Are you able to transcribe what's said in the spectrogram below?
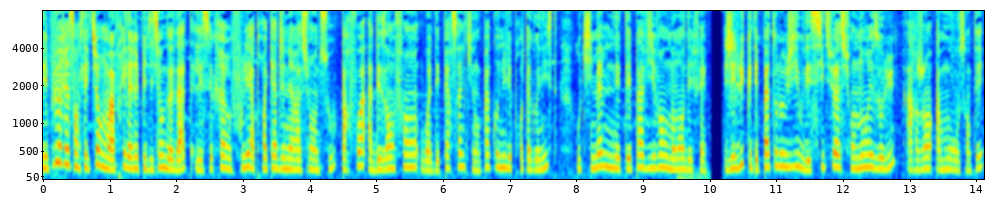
Mes plus récentes lectures m'ont appris les répétitions de dates, les secrets refoulés à 3-4 générations en dessous, parfois à des enfants ou à des personnes qui n'ont pas connu les protagonistes ou qui même n'étaient pas vivants au moment des faits. J'ai lu que des pathologies ou des situations non résolues, argent, amour ou santé,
